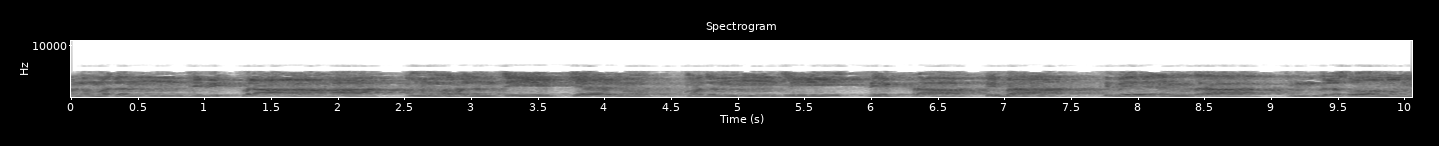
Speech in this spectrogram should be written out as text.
अनुमदन्ति विप्राः अनुमदन्तीत्यनुमदन्ति विप्रा पिब पिबेन्द्र इन्द्रसोमम्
